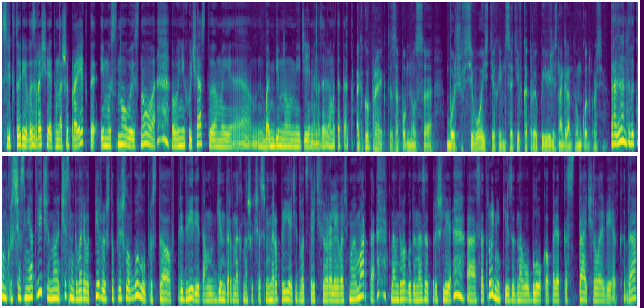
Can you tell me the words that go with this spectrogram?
с Викторией возвращает в наши проекты, и мы снова и снова в них участвуем и бомбим новыми идеями, назовем это так. А какой проект запомнился больше всего из тех инициатив, которые появились на грантовом конкурсе? Про грантовый конкурс сейчас не отвечу, но, честно говоря, вот первое, что пришло в голову, просто в преддверии там, гендерных наших сейчас мероприятий 23 февраля и 8 марта к нам два года назад пришли а, сотрудники из одного блока, порядка 100 человек, да,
